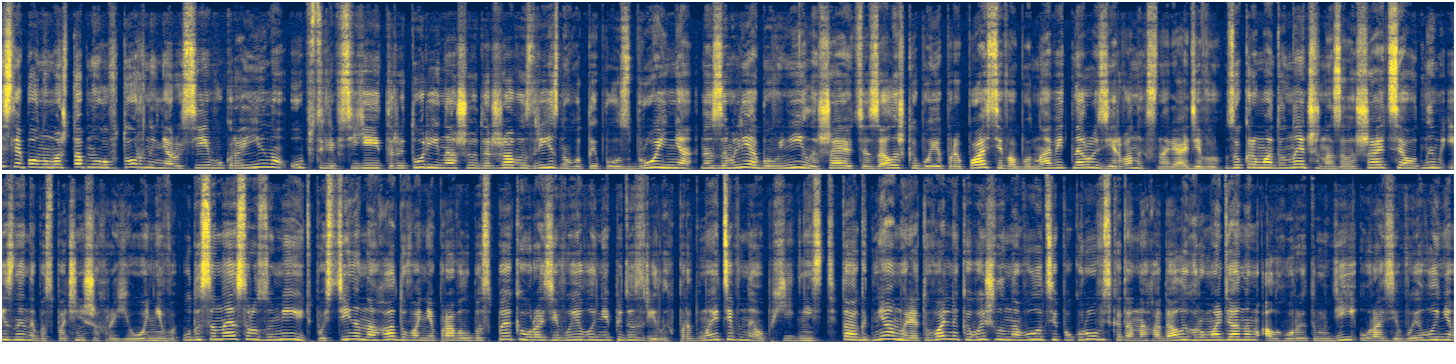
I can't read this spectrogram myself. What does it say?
Після повномасштабного вторгнення Росії в Україну обстрілів всієї території нашої держави з різного типу озброєння на землі або в ній лишаються залишки боєприпасів або навіть нерозірваних снарядів. Зокрема, Донеччина залишається одним із найнебезпечніших регіонів. У ДСНС розуміють, постійне нагадування правил безпеки у разі виявлення підозрілих предметів необхідність. Так, днями рятувальники вийшли на вулиці Покровська та нагадали громадянам алгоритм дій у разі виявлення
